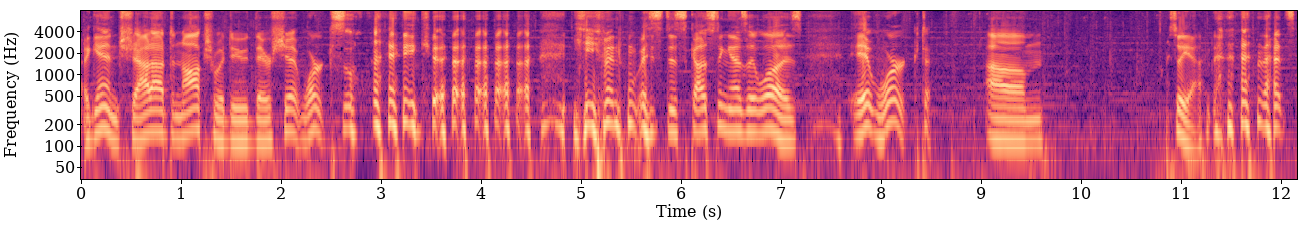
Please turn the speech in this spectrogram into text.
again, shout out to Noctua, dude. Their shit works. like, even as disgusting as it was, it worked. Um, so yeah, that's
